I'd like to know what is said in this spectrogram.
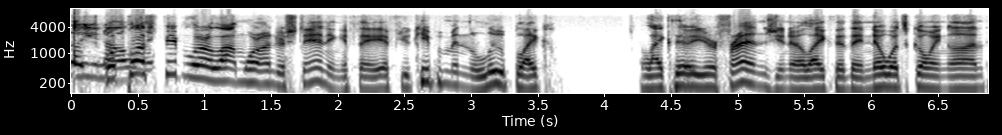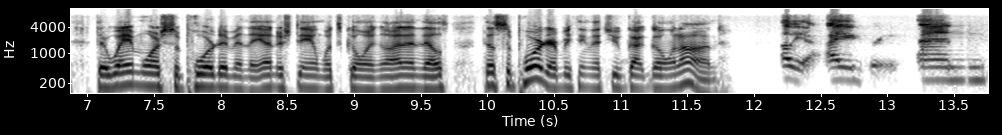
So, you know, well, plus like- people are a lot more understanding if they if you keep them in the loop, like like they're your friends, you know, like that they know what's going on. They're way more supportive and they understand what's going on, and they'll they'll support everything that you've got going on. Oh yeah, I agree. And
